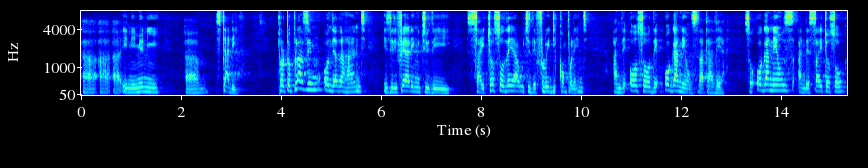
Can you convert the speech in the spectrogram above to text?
uh, uh, uh, in immune um, study. Protoplasm, on the other hand, is referring to the cytosol there, which is the fluid component, and the, also the organelles that are there. So organelles and the cytosol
